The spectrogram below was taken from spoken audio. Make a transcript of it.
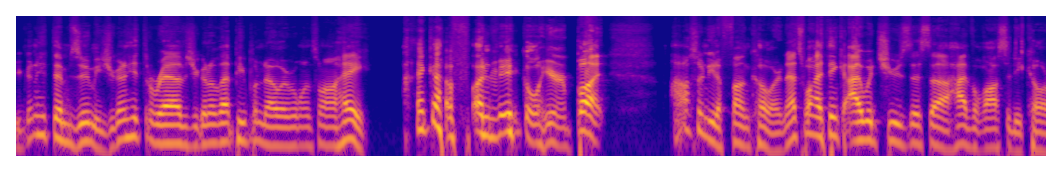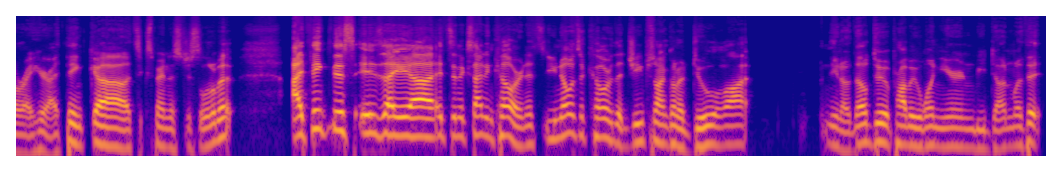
you're gonna hit them zoomies, you're gonna hit the revs, you're gonna let people know every once in a while, hey, I got a fun vehicle here, but I also need a fun color, and that's why I think I would choose this uh, high velocity color right here. I think uh, let's expand this just a little bit. I think this is a uh, it's an exciting color, and it's you know it's a color that Jeep's not going to do a lot you know they'll do it probably one year and be done with it.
